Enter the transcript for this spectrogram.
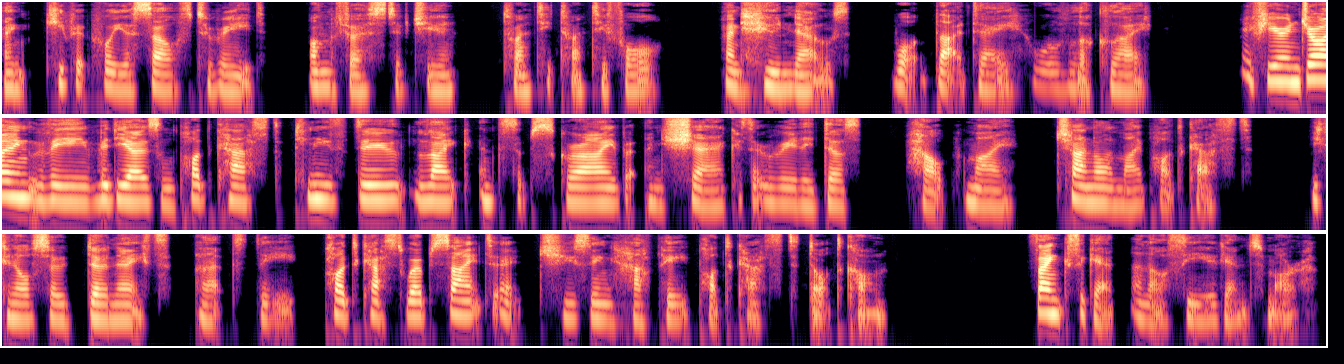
and keep it for yourself to read on the 1st of June 2024. And who knows, what that day will look like. If you're enjoying the videos and podcast, please do like and subscribe and share because it really does help my channel and my podcast. You can also donate at the podcast website at choosinghappypodcast.com. Thanks again, and I'll see you again tomorrow.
